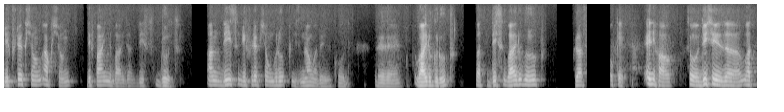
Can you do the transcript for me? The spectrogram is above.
reflection action defined by the, this root. And this reflection group is nowadays called uh, Weyl group. But this Weyl group class, okay. anyhow, so this is uh, what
